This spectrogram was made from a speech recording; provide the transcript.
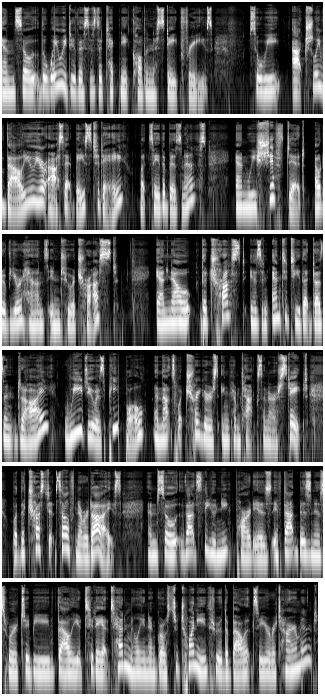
And so, the way we do this is a technique called an estate freeze. So, we actually value your asset base today, let's say the business, and we shift it out of your hands into a trust. And now the trust is an entity that doesn't die. We do as people, and that's what triggers income tax in our state. But the trust itself never dies. And so that's the unique part is if that business were to be valued today at 10 million and grows to 20 through the balance of your retirement,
